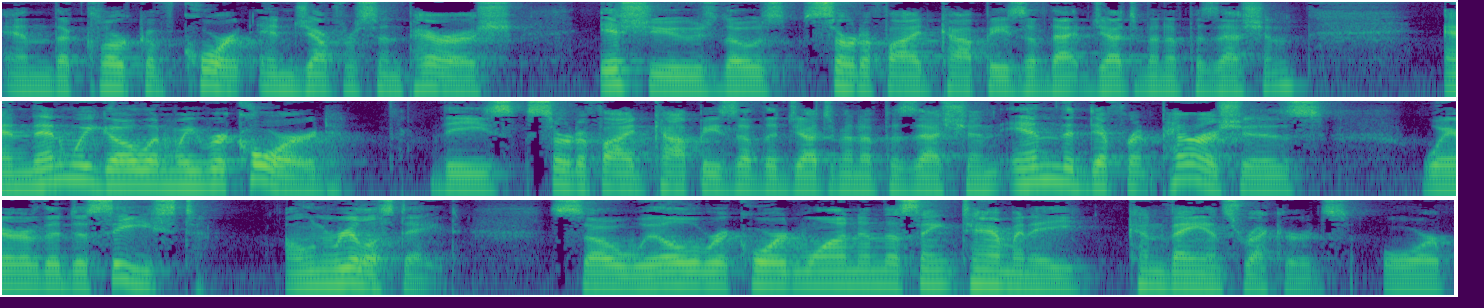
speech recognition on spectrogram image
and the clerk of court in Jefferson Parish issues those certified copies of that judgment of possession. And then we go and we record these certified copies of the judgment of possession in the different parishes where the deceased own real estate. So we'll record one in the St. Tammany conveyance records or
